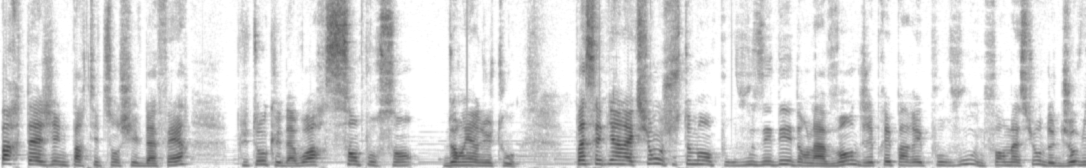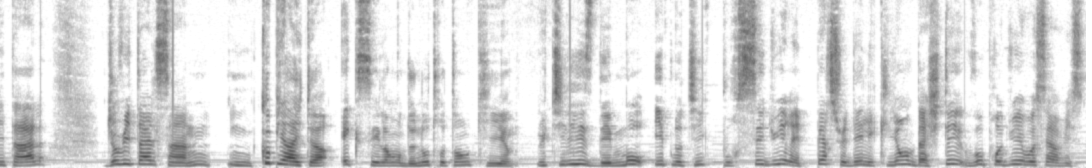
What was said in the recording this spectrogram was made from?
partager une partie de son chiffre d'affaires plutôt que d'avoir 100% de rien du tout. Passez bien à l'action, justement pour vous aider dans la vente, j'ai préparé pour vous une formation de Joe Vital. Joe Vital, c'est un, copywriter excellent de notre temps qui utilise des mots hypnotiques pour séduire et persuader les clients d'acheter vos produits et vos services.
